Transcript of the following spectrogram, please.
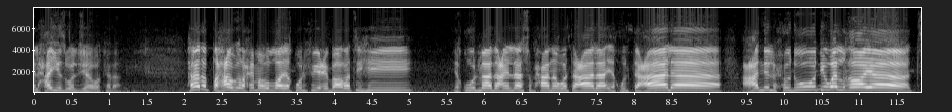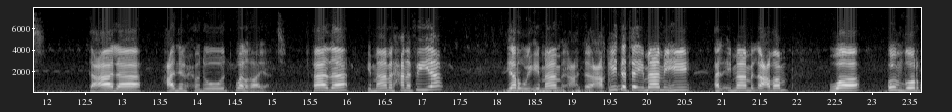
الحيز والجهة وكذا. هذا الطحاوي رحمه الله يقول في عبارته يقول ماذا عن الله سبحانه وتعالى؟ يقول تعالى عن الحدود والغايات. تعالى عن الحدود والغايات. هذا إمام الحنفية يروي إمام عقيدة إمامه الإمام الأعظم وانظر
